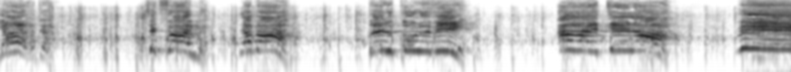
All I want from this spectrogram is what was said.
Garde Cette femme Là-bas Près du pont-levis Arrêtez-la Vite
